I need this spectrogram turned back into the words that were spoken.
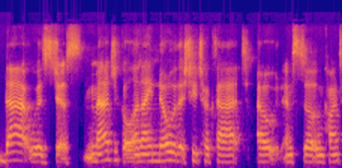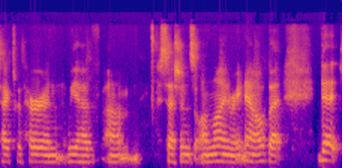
that was just magical. And I know that she took that out. I'm still in contact with her, and we have um, sessions online right now. But that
